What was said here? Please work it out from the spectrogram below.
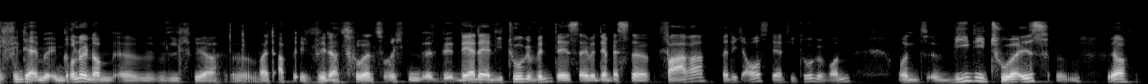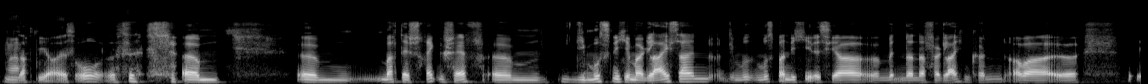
ich finde ja im, im, Grunde genommen äh, liegt mir äh, weit ab, irgendwie darüber zu richten. Der, der die Tour gewinnt, der ist der, der beste Fahrer, fertig aus, der hat die Tour gewonnen. Und wie die Tour ist, äh, ja, ja, sagt die ASO, ähm, ähm, macht der Schreckenchef. Ähm, die muss nicht immer gleich sein, die mu muss man nicht jedes Jahr äh, miteinander vergleichen können, aber äh,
